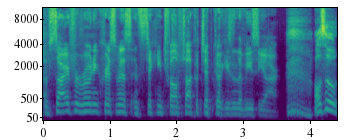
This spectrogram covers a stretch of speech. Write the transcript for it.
I'm sorry for ruining Christmas and sticking 12 chocolate chip cookies in the VCR. Also,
